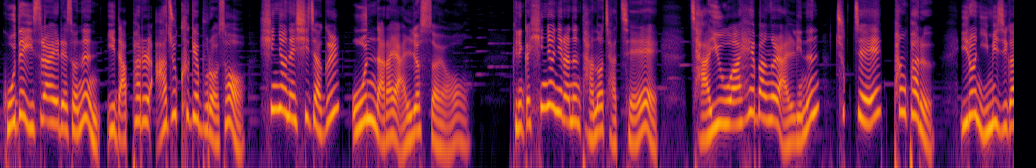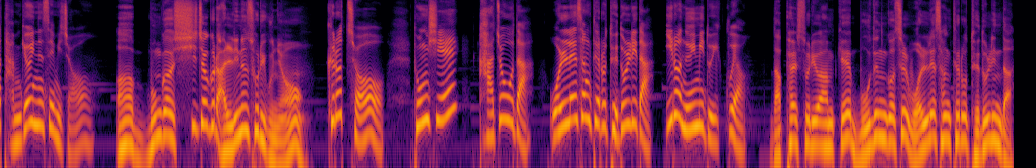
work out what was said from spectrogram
고대 이스라엘에서는 이 나팔을 아주 크게 불어서 희년의 시작을 온 나라에 알렸어요. 그러니까 희년이라는 단어 자체에 자유와 해방을 알리는 축제의 팡파르 이런 이미지가 담겨 있는 셈이죠. 아, 뭔가 시작을 알리는 소리군요. 그렇죠. 동시에 가져오다, 원래 상태로 되돌리다 이런 의미도 있고요. 나팔 소리와 함께 모든 것을 원래 상태로 되돌린다.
